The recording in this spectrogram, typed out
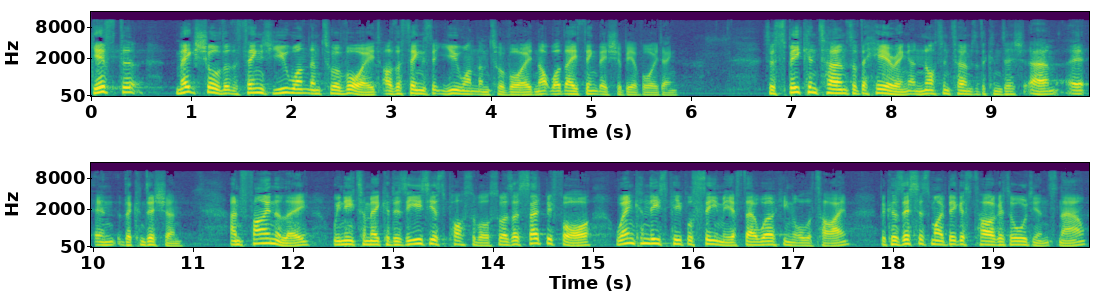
Give the, make sure that the things you want them to avoid are the things that you want them to avoid, not what they think they should be avoiding. So speak in terms of the hearing and not in terms of the, condi- um, in the condition. And finally, we need to make it as easy as possible. So, as I said before, when can these people see me if they're working all the time? Because this is my biggest target audience now.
